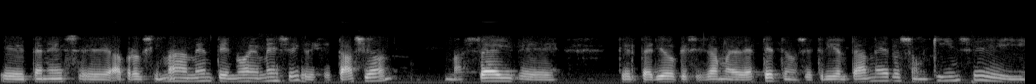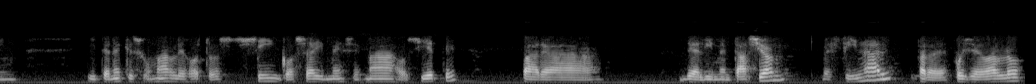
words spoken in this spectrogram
eh, tenés eh, aproximadamente nueve meses de gestación, más seis de que el periodo que se llama de destete, donde se cría el ternero, son 15 y, y tenés que sumarles otros cinco o seis meses más o siete para de alimentación final para después llevarlo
